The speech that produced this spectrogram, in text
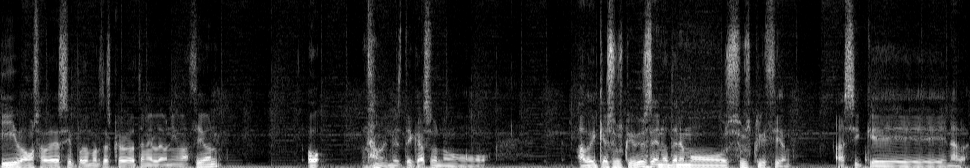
y vamos a ver si podemos descargar también la animación. Oh, no, en este caso no. Ver que suscribirse, no tenemos suscripción. Así que nada,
